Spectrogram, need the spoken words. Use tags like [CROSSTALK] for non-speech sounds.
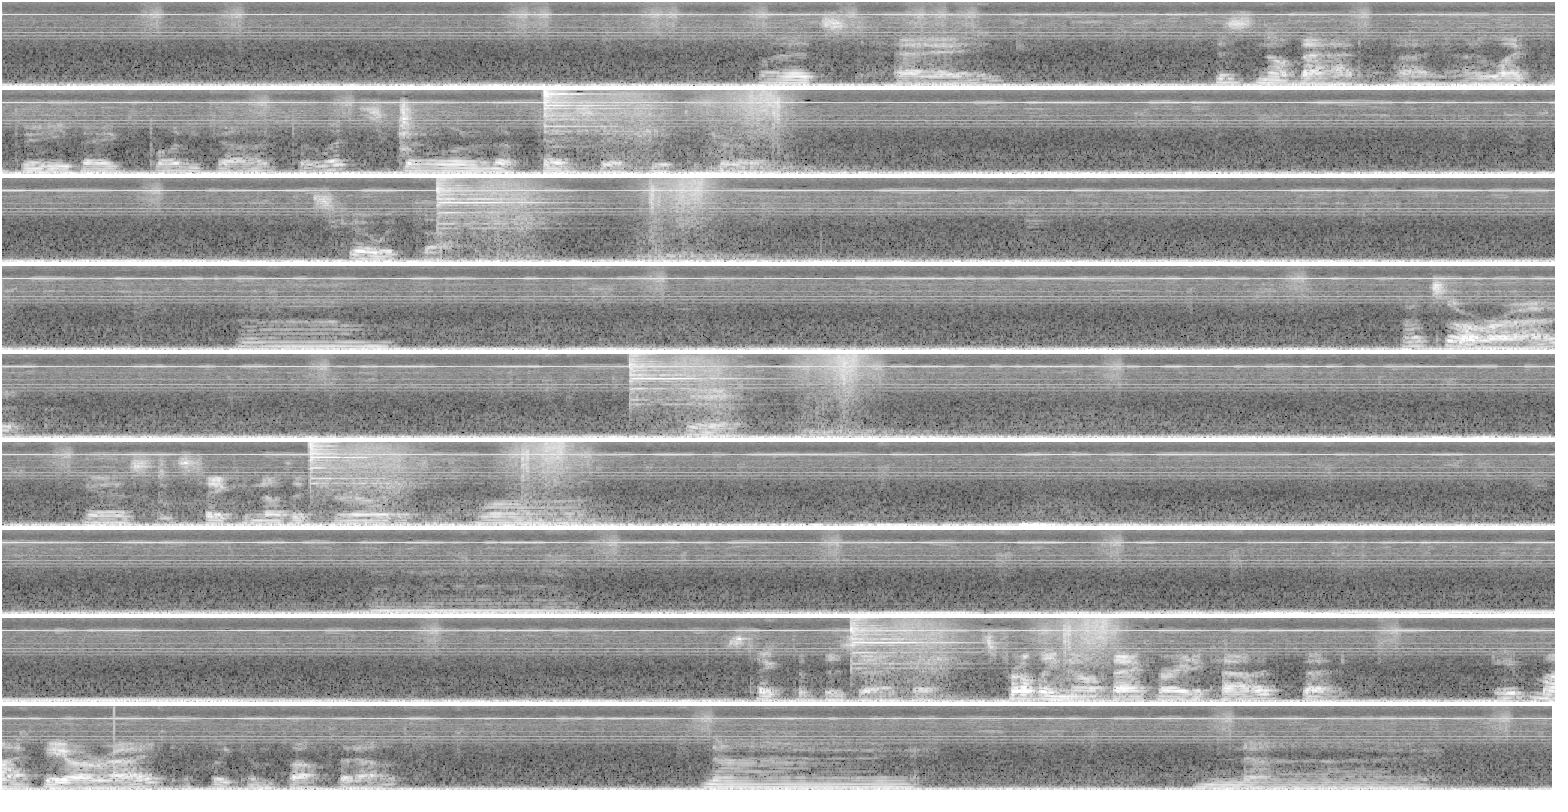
Let's take. This is not bad. I, I like the Booty Bay bodyguard, but let's go on an offensive with the druid. Go with that. Um, that's alright. Yeah. Yes, let's take another druid of the claw. Take the Berserker. It's probably not that great a card, but it might be alright if we can buff it up. No. No.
